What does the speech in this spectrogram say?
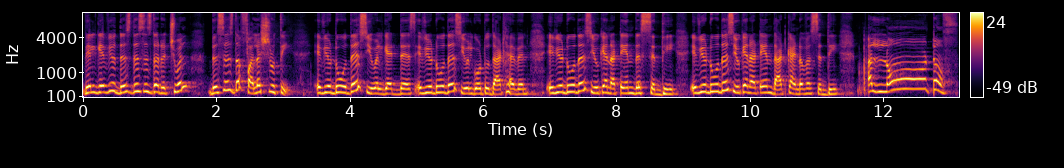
They'll give you this, this is the ritual, this is the Falashruti. If you do this, you will get this. If you do this, you will go to that heaven. If you do this, you can attain this Siddhi. If you do this, you can attain that kind of a Siddhi. A lot of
